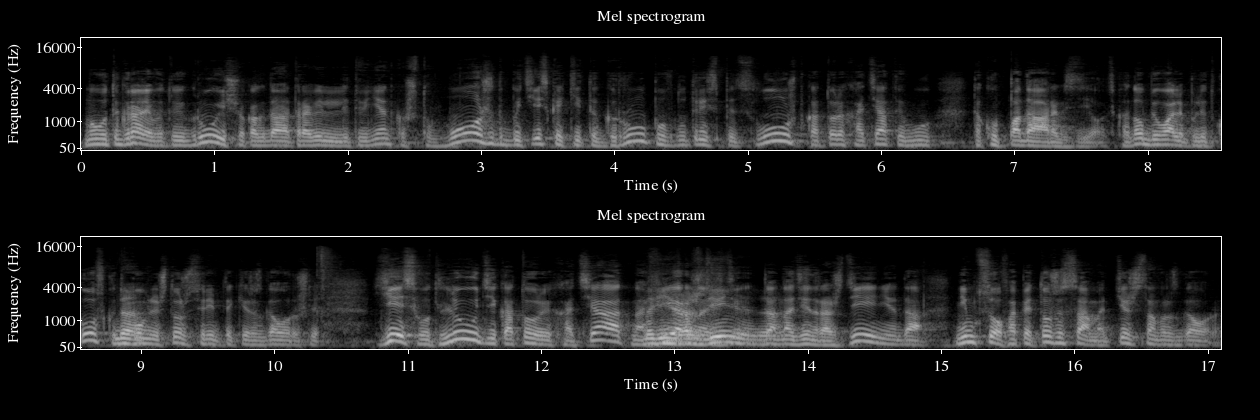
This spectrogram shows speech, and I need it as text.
мы вот играли в эту игру еще, когда отравили Литвиненко, что, может быть, есть какие-то группы внутри спецслужб, которые хотят ему такой подарок сделать. Когда убивали Политковского, да. ты помнишь, тоже все время такие разговоры шли. Есть вот люди, которые хотят, наверное, на день рождения, да, да. на день рождения, да. Немцов, опять то же самое, те же самые разговоры.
